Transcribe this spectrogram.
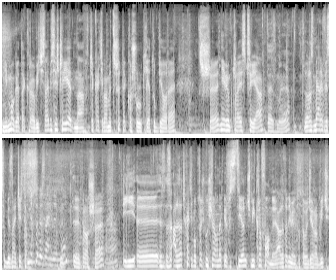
Nie mogę tak robić. Tam jest jeszcze jedna. Czekajcie, mamy trzy te koszulki, ja tu biorę. Trzy. Nie wiem, która jest czyja. To jest moje. Rozmiary wy sobie znajdziecie tam. My sobie znajdziemy. Y, proszę. I, y, z- ale zaczekajcie, bo ktoś musi wam najpierw zdjąć mikrofony, ale to nie wiem, kto to będzie robić.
